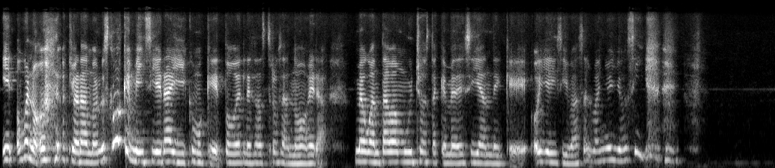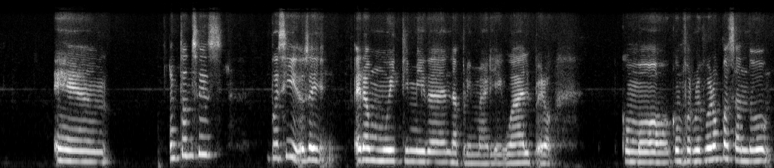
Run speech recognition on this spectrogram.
Y bueno, aclarando, no es como que me hiciera ahí como que todo el desastre, o sea, no era, me aguantaba mucho hasta que me decían de que, oye, ¿y si vas al baño? Y yo, sí. Em, entonces, pues sí, o sea, era muy tímida en la primaria igual, pero como conforme fueron pasando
